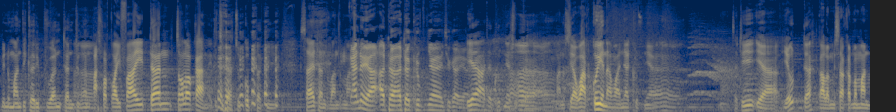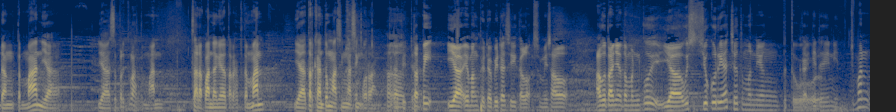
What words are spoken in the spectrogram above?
minuman tiga ribuan dan dengan password wifi dan colokan itu juga cukup bagi saya dan teman-teman. Kan ya ada ada grupnya juga ya. Iya ada grupnya juga, Ah. manusia warkui namanya grupnya. Heeh. Nah, jadi ya ya udah kalau misalkan memandang teman ya ya seperti itulah teman. Cara pandang kita terhadap teman ya tergantung masing-masing orang beda-beda. Tapi ya emang beda-beda sih kalau semisal aku tanya temanku ya wis syukuri aja teman yang Betul. kayak kita ini. Cuman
